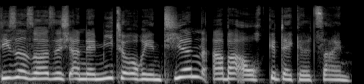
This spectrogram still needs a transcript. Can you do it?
Diese soll sich an der Miete orientieren, aber auch gedeckelt sein.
